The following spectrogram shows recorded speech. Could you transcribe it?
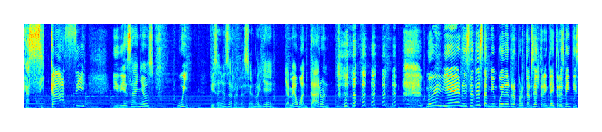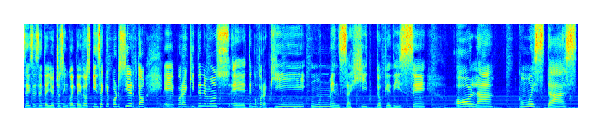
Casi, casi. Y 10 años, uy, 10 años de relación, oye, ya me aguantaron. Muy bien, ustedes también pueden reportarse al 33 26 68 52 15, que por cierto, eh, por aquí tenemos, eh, tengo por aquí un mensajito que dice, hola, ¿cómo estás?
